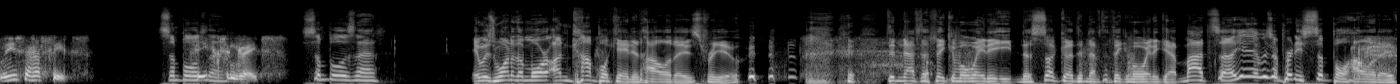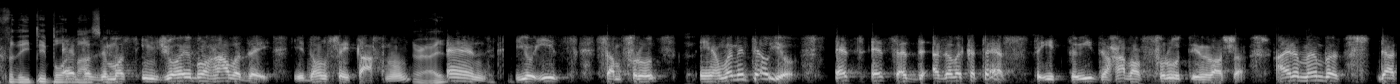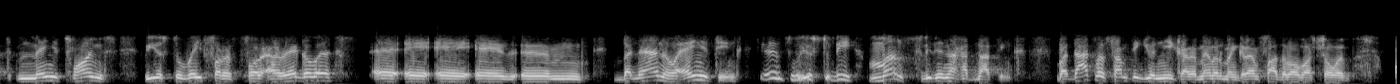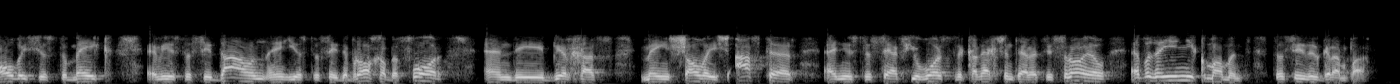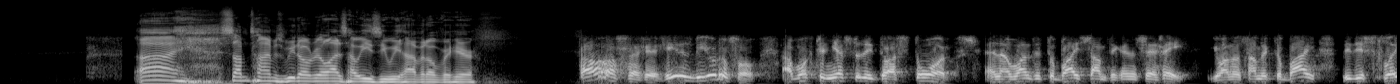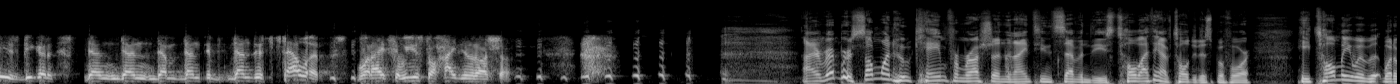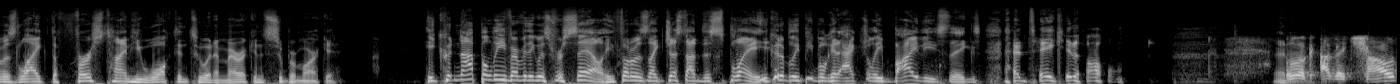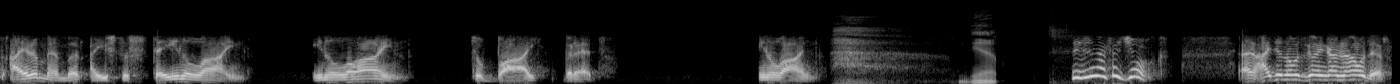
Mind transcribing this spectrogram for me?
We used to have figs. Simple as Figs that. and grapes. Simple as that. It was one of the more uncomplicated holidays for you. didn't have to think of a way to eat sukkah. Didn't have to think of a way to get matzah. Yeah, it was a pretty simple holiday for the people in It was the most enjoyable holiday. You don't say tachnun, Right. and you eat some fruits. And let me tell you, it's it's a, a delicatessen to eat to eat to have a fruit in Russia. I remember that many times we used to wait for for a regular. A, a, a, um, banana or anything. It used to be months we didn't have nothing. But that was something unique. I remember my grandfather always him, always used to make, and we used to sit down, and he used to say the brocha before, and the birchas main sholish after, and used to say a few words, the connection to Eretz Yisrael. It was a unique moment to see the grandpa. Uh, sometimes we don't realize how easy we have it over here. Oh, he is beautiful. I walked in yesterday to a store and I wanted to buy something and I said, hey, you want something to buy? The display is bigger than than than than the, than the seller. what I we used to hide in Russia. I remember someone who came from Russia in the 1970s told, I think I've told you this before. He told me what it was like the first time he walked into an American supermarket. He could not believe everything was for sale. He thought it was like just on display. He couldn't believe people could actually buy these things and take it home. Look, as a child, I remember I used to stay in a line, in a line to buy bread. In a line. Yeah. This is not a joke. And I don't know what's going on now there.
